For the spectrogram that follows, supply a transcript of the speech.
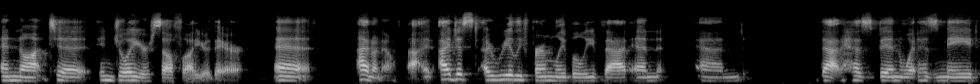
and not to enjoy yourself while you're there. And i don't know. I, I just i really firmly believe that. And and that has been what has made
